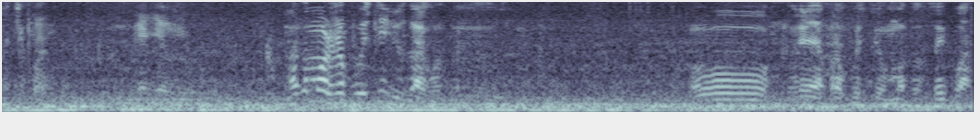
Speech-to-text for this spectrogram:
потихоньку. Конечно. Надо можно пустить вот так вот. О, я пропустил мотоцикла.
